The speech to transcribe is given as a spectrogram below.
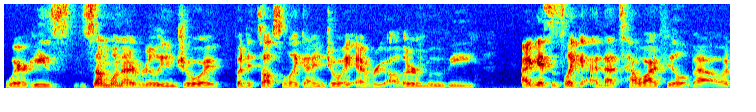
where he's someone I really enjoy, but it's also like I enjoy every other movie. I guess it's like uh, that's how I feel about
